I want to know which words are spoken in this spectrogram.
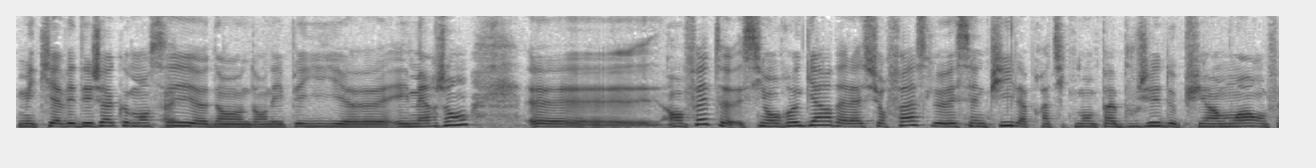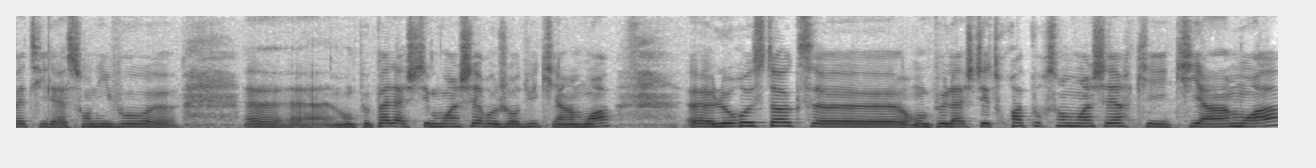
mais qui avait déjà commencé dans, dans, les pays émergents, en fait, si on regarde à la surface, le S&P, il a pratiquement pas bougé depuis un mois. En fait, il est à son niveau. On peut pas l'acheter moins cher aujourd'hui qu'il y a un mois. L'Eurostox, on peut l'acheter 3% moins cher qu'il y a un mois.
